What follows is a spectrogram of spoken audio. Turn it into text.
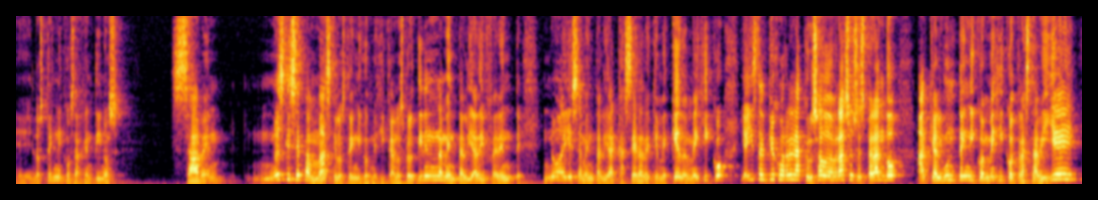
Los técnicos argentinos saben, no es que sepan más que los técnicos mexicanos, pero tienen una mentalidad diferente. No hay esa mentalidad casera de que me quedo en México y ahí está el Piojo Herrera cruzado de brazos esperando a que algún técnico en México trastabille,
